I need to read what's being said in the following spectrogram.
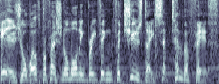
Here's your Wealth Professional morning briefing for Tuesday, September 5th.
